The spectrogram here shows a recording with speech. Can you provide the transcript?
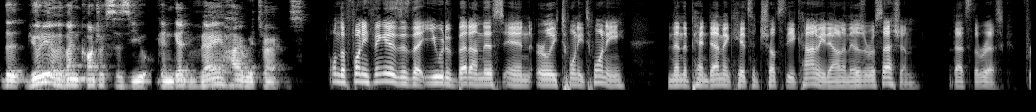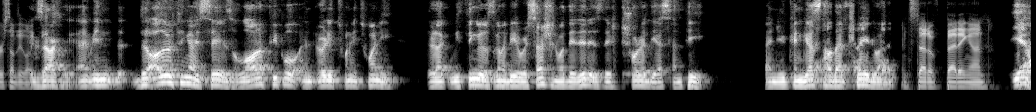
The beauty of event contracts is you can get very high returns. Well, the funny thing is, is that you would have bet on this in early 2020, and then the pandemic hits and shuts the economy down, and there's a recession. That's the risk for something like exactly. This. I mean, the other thing I say is a lot of people in early 2020, they're like, we think there's going to be a recession. What they did is they shorted the S&P, and you can guess how that trade went. Instead of betting on. Yeah.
